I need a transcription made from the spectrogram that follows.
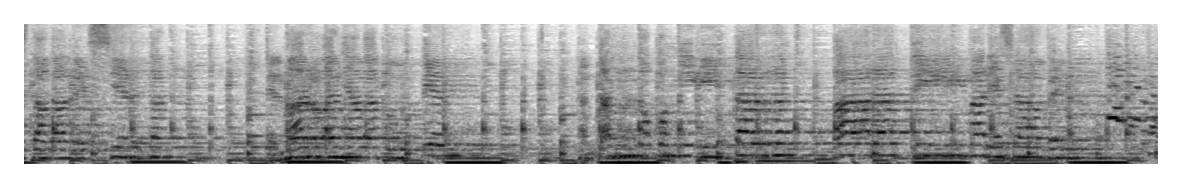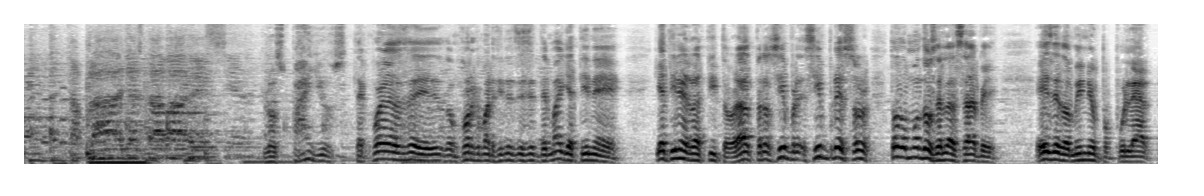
Estaba desierta, el mar bañaba tu piel, cantando con mi guitarra para ti, María Isabel. La playa estaba desierta. Los payos, ¿te acuerdas de don Jorge Martínez de ese tema? Ya tiene, ya tiene ratito, ¿verdad? Pero siempre, siempre son, todo el mundo se la sabe. Es de dominio popular.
